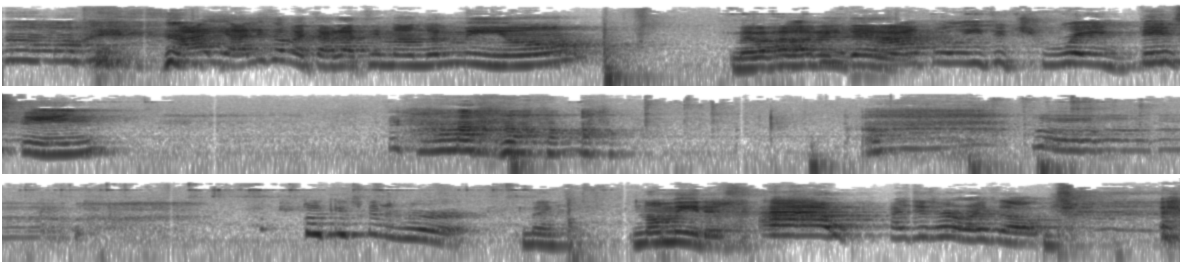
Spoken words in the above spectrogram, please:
Oh my Ay, Alison, me estás lastimando el mío. Me vas a dar el dedo. happily to trade this thing. Look, it's gonna hurt. Ven, no mires. Ow! I just hurt myself.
